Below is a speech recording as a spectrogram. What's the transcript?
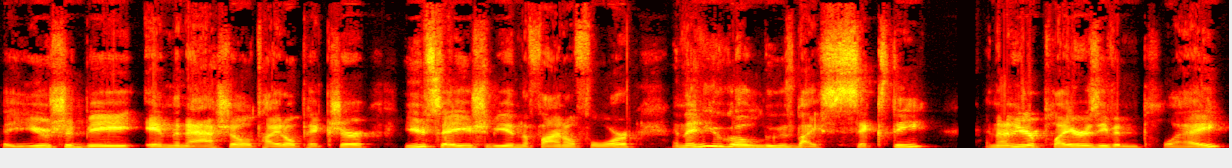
that you should be in the national title picture. You say you should be in the final four, and then you go lose by 60, and none of your players even play.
